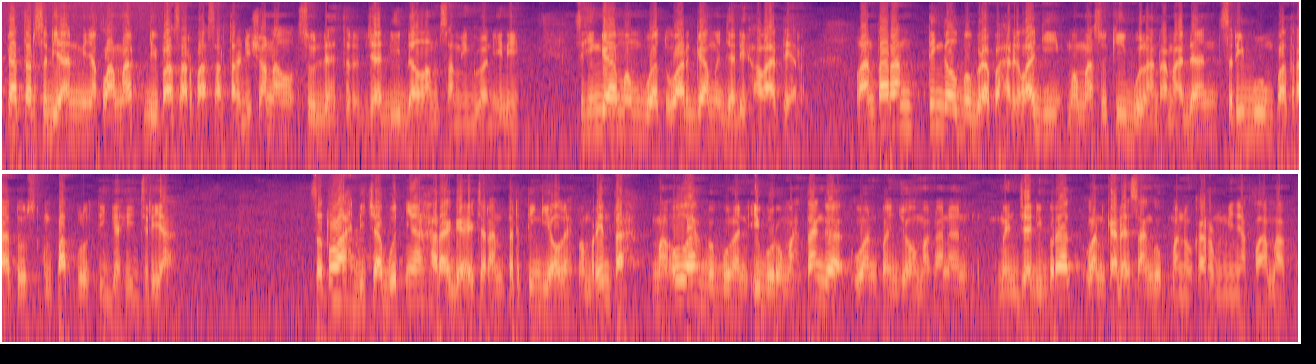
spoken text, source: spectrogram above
ketersediaan minyak lamak di pasar-pasar tradisional sudah terjadi dalam semingguan ini, sehingga membuat warga menjadi khawatir. Lantaran tinggal beberapa hari lagi memasuki bulan Ramadan 1443 Hijriah. Setelah dicabutnya harga eceran tertinggi oleh pemerintah, maulah bebuhan ibu rumah tangga wan penjual makanan menjadi berat wan kada sanggup menukar minyak lamak.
